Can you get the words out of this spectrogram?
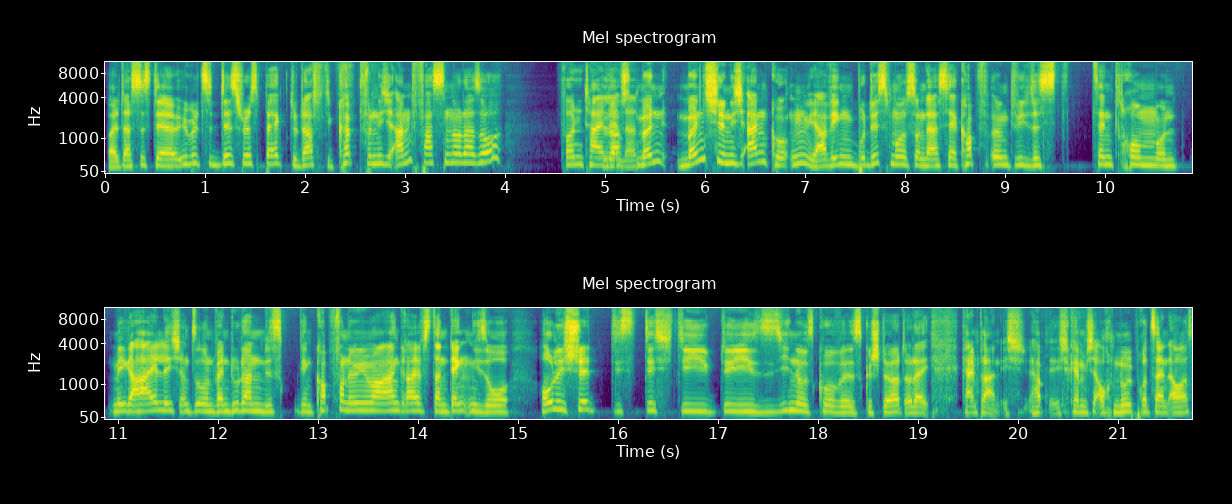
weil das ist der übelste Disrespect. Du darfst die Köpfe nicht anfassen oder so. Von Du darfst Thailändern. Mön Mönche nicht angucken, ja, wegen Buddhismus und da ist der Kopf irgendwie das Zentrum und mega heilig und so. Und wenn du dann das, den Kopf von irgendjemandem angreifst, dann denken die so, holy shit, die, die, die, die Sinuskurve ist gestört oder kein Plan. Ich, ich kenne mich auch 0% aus.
